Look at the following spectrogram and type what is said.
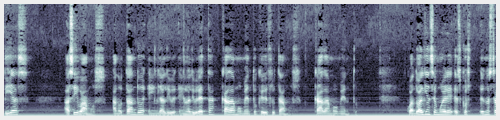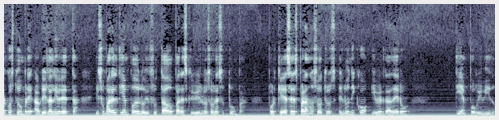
¿Días? Así vamos, anotando en la, libreta cada momento que disfrutamos, cada momento. Cuando alguien se muere es nuestra costumbre abrir la libreta y sumar el tiempo de lo disfrutado para escribirlo sobre su tumba porque ese es para nosotros el único y verdadero tiempo vivido.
